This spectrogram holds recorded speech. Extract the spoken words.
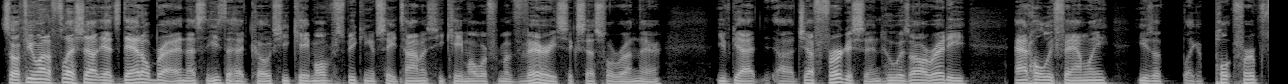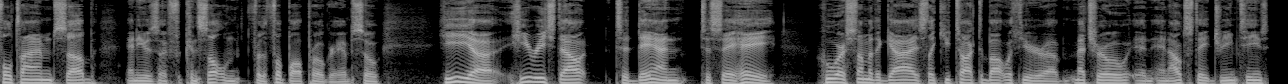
so if you want to flesh out, yeah, it's Dan O'Brien. That's the, he's the head coach. He came over. Speaking of St. Thomas, he came over from a very successful run there. You've got uh, Jeff Ferguson, who was already at Holy Family. He was a like a full time sub, and he was a f- consultant for the football program. So he uh, he reached out to Dan to say, "Hey, who are some of the guys like you talked about with your uh, Metro and, and Outstate Dream teams?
